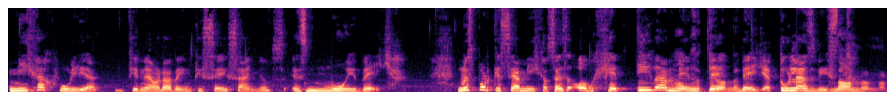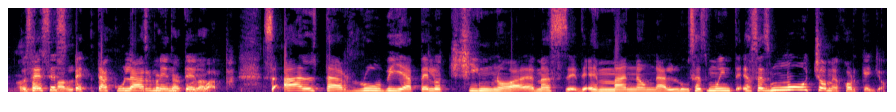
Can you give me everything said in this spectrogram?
mi hija Julia, tiene ahora 26 años, es muy bella no es porque sea mi hija, o sea, es objetivamente, bella. Tú la has visto. No, no, no. o sea, es, espectacularmente guapa. Es alta, rubia, pelo chino, además eh, emana una luz. Es muy, o sea, es mucho mejor que yo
